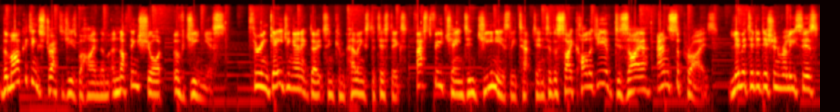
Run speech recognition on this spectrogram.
The marketing strategies behind them are nothing short of genius. Through engaging anecdotes and compelling statistics, fast food chains ingeniously tapped into the psychology of desire and surprise. Limited edition releases,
